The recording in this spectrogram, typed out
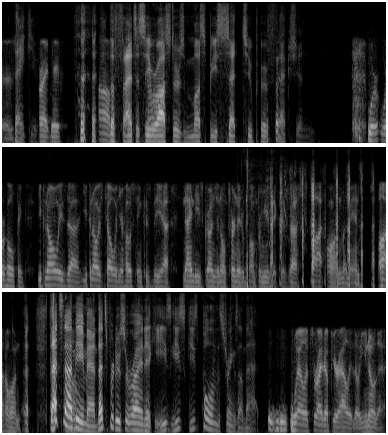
As... Thank you. All right, Dave. Um, the fantasy so- rosters must be set to perfection. We're we're hoping. You can always uh, you can always tell when you're hosting because the uh, '90s grunge and alternative bumper music is uh, spot on, my man. Spot on. That's not Um, me, man. That's producer Ryan Hickey. He's he's he's pulling the strings on that. Well, it's right up your alley, though. You know that.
